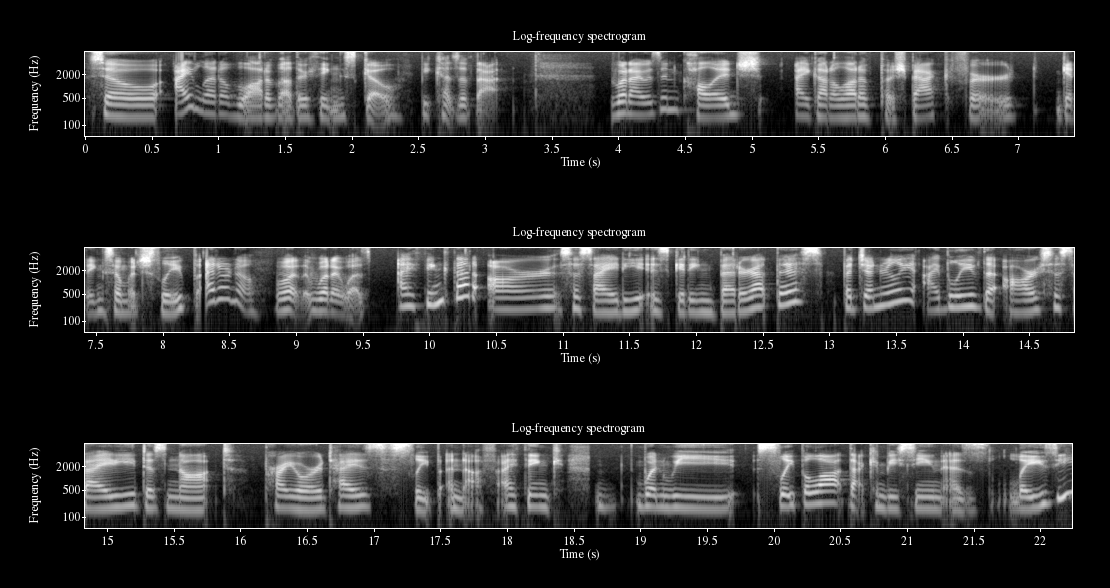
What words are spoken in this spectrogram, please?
So I let a lot of other things go because of that. When I was in college, I got a lot of pushback for getting so much sleep. I don't know what, what it was. I think that our society is getting better at this, but generally, I believe that our society does not prioritize sleep enough. I think when we sleep a lot, that can be seen as lazy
